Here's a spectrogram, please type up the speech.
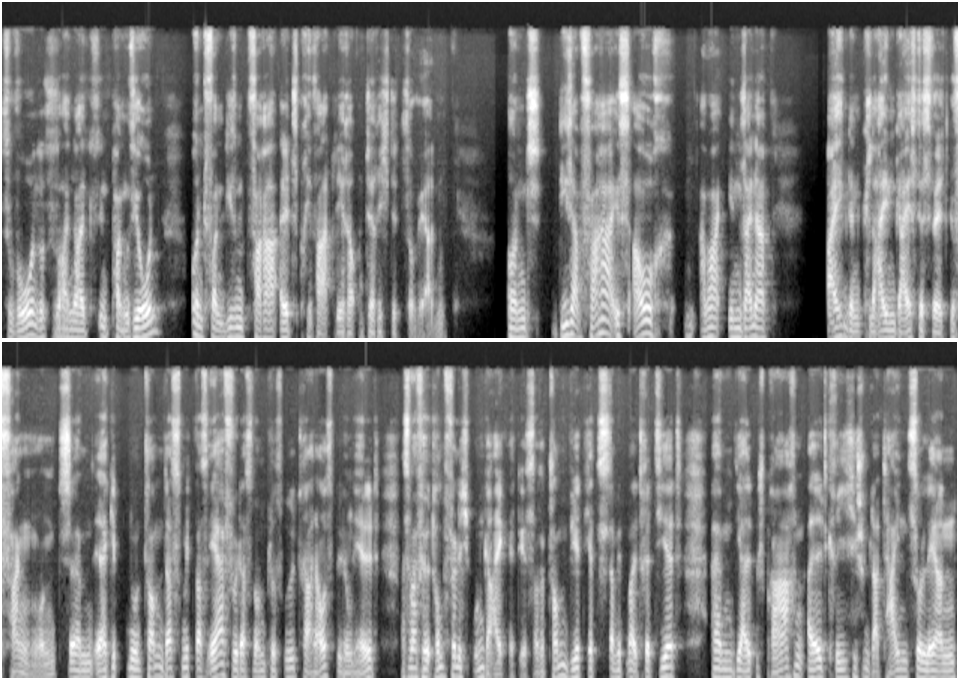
zu wohnen, sozusagen als in Pension und von diesem Pfarrer als Privatlehrer unterrichtet zu werden. Und dieser Pfarrer ist auch aber in seiner eigenen kleinen Geisteswelt gefangen. Und ähm, er gibt nun Tom das mit, was er für das Nonplusultra an Ausbildung hält, was aber für Tom völlig ungeeignet ist. Also Tom wird jetzt damit malträtiert, ähm, die alten Sprachen, Altgriechisch und Latein zu lernen,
